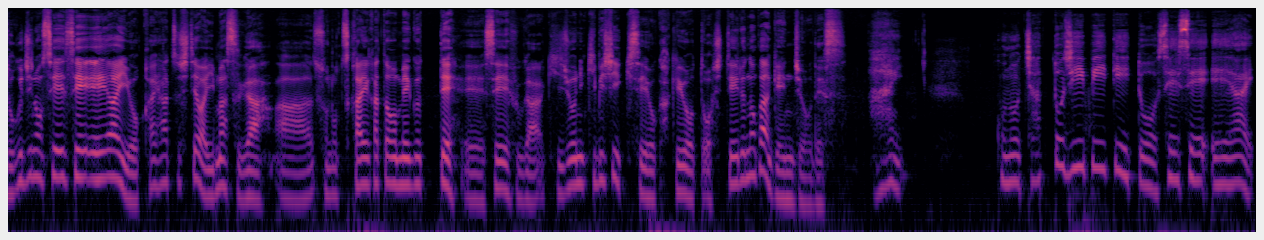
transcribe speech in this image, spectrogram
独自の生成 AI を開発してはいますがその使い方をめぐって政府が非常に厳しい規制をかけようとしているのが現状です。はいこのチャット GPT と生成 AI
